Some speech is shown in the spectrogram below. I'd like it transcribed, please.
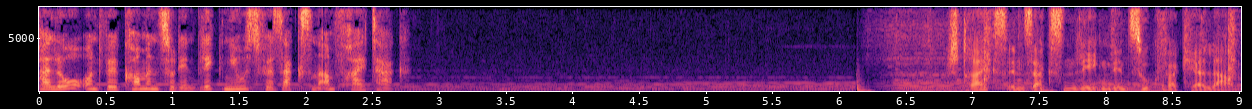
Hallo und willkommen zu den Blick News für Sachsen am Freitag. Streiks in Sachsen legen den Zugverkehr lahm.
